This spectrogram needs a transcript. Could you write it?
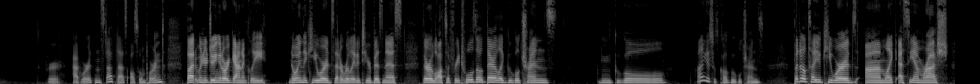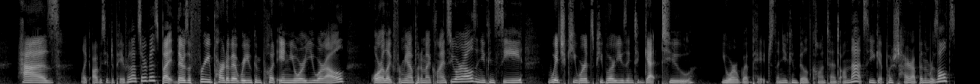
for AdWords and stuff. That's also important. But when you're doing it organically, knowing the keywords that are related to your business, there are lots of free tools out there like Google Trends, mm, Google, I think it's just called Google Trends, but it'll tell you keywords. Um, like SEMrush has, like, obviously you have to pay for that service, but there's a free part of it where you can put in your URL, or like for me, I put in my clients' URLs, and you can see which keywords people are using to get to your web page. Then you can build content on that so you get pushed higher up in the results.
